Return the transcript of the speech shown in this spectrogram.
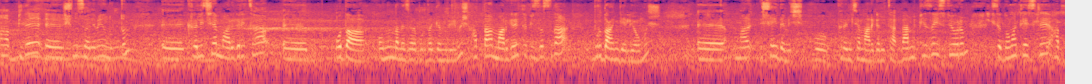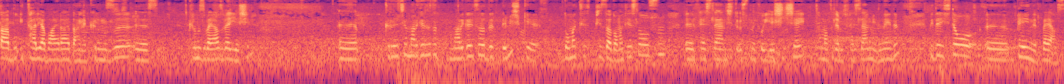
Aa, bir de e, şunu söylemeyi unuttum. E, Kraliçe Margarita e, o da onun da mezarı burada gömülüymüş. Hatta Margarita pizzası da buradan geliyormuş. E, mar- şey demiş bu Kraliçe Margarita. Ben bir pizza istiyorum. İşte domatesli hatta bu İtalya bayrağı da hani kırmızı e, kırmızı beyaz ve yeşil. E, Kraliçe Margarita, Margarita da de- demiş ki domates pizza domatesli olsun. E, fesleğen işte üstündeki o yeşil şey tam hatırlamıyorum fesleğen miydi neydi? Bir de işte o e, peynir beyaz.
